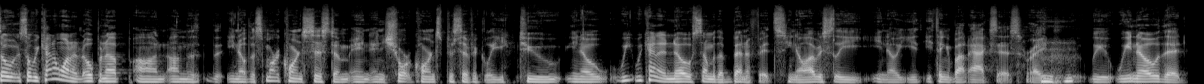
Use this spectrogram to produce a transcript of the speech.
So, so we kind of wanted to open up on on the, the, you know the smart corn system and, and short corn specifically to you know we, we kind of know some of the benefits. You know, obviously, you know you, you think about access, right? Mm-hmm. We we know that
